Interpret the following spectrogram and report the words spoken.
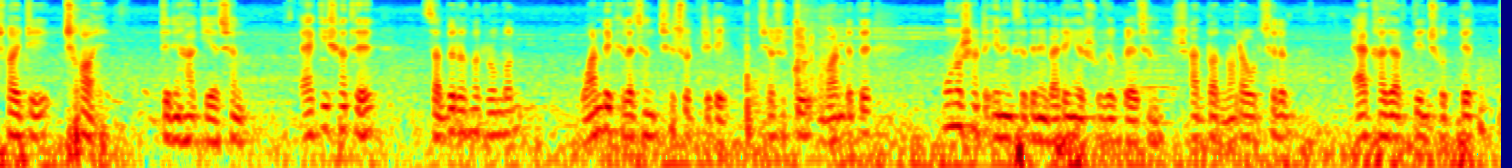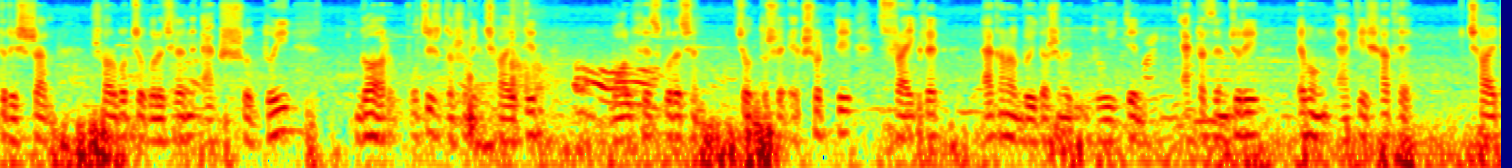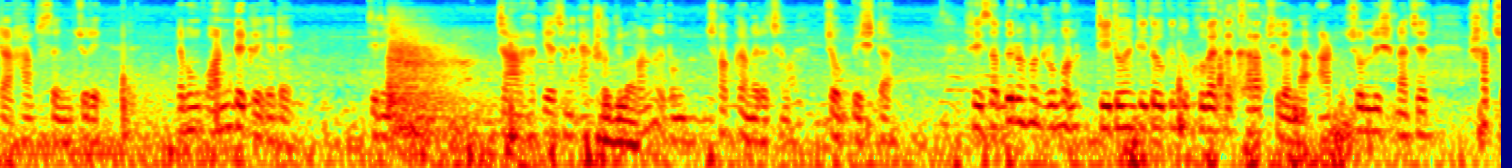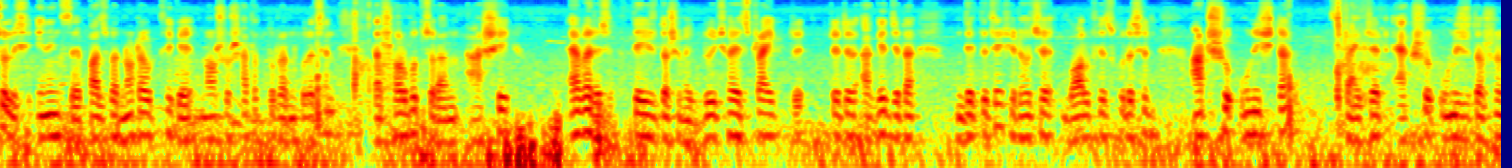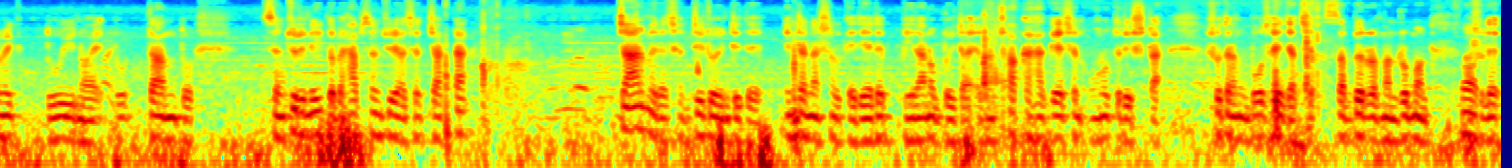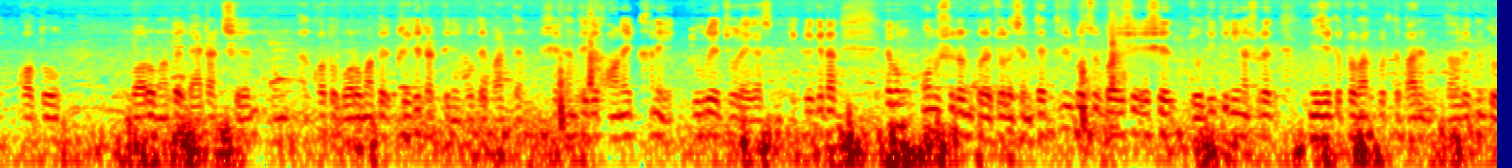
ছয়টি ছয় তিনি হাঁকিয়েছেন। একই সাথে সাব্বির রহমান রুম্বন ওয়ানডে খেলেছেন ছেষট্টিটি। ছেষট্টি ওয়ানডেতে উনষাট ইনিংসে তিনি ব্যাটিংয়ের সুযোগ পেয়েছেন। সাতবার নট আউট ছিলেন, এক হাজার তিনশো তেত্রিশ রান সর্বোচ্চ করেছিলেন একশো দুই, গড় পঁচিশ দশমিক ছয় তিন। বল ফেস করেছেন চোদ্দোশো একষট্টি স্ট্রাইক রেট একানব্বই দশমিক দুই তিন, একটা সেঞ্চুরি এবং একই সাথে ছয়টা হাফ সেঞ্চুরি। এবং ওয়ানডে ক্রিকেটে তিনি চার হাঁকিয়েছেন একশো তিপ্পান্ন এবং ছক্কা মেরেছেন চব্বিশটা। সেই সাব্বির রহমান রুমন টি টোয়েন্টিতেও কিন্তু খুব একটা খারাপ ছিলেন না। আটচল্লিশ ম্যাচের সাতচল্লিশ ইনিংসে পাঁচবার নট আউট থেকে নশো সাতাত্তর রান করেছেন। তার সর্বোচ্চ রান আশি অ্যাভারেজ তেইশ দশমিক দুই ছয় স্ট্রাইক রেটের আগে যেটা দেখতে চাই সেটা হচ্ছে বল ফেস করেছেন আটশো উনিশটা স্ট্রাইক রেট একশো উনিশ দশমিক দুই নয় দুর্দান্ত। সেঞ্চুরি নেই তবে হাফ সেঞ্চুরি আছে। চারটা চার মেরেছেন টি টোয়েন্টিতে ইন্টারন্যাশনাল ক্যারিয়ারে বিরানব্বইটা এবং ছক্কা হাঁকিয়েছেন উনত্রিশটা। সুতরাং বোঝাই যাচ্ছে সাব্বির রহমান রুমন আসলে কত বড় মাপের ব্যাটার ছিলেন এবং কত বড় মাপের ক্রিকেটার তিনি হতে পারতেন, সেখান থেকে অনেকখানি দূরে চলে গেছেন এই ক্রিকেটার এবং অনুশীলন করে চলেছেন। তেত্রিশ বছর বয়সে এসে যদি তিনি আসলে নিজেকে প্রমাণ করতে পারেন, তাহলে কিন্তু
